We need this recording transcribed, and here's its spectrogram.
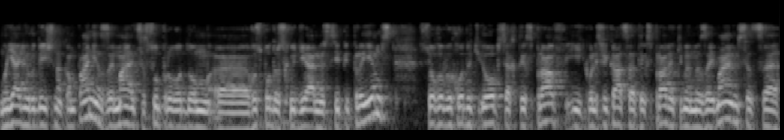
моя юридична компанія займається супроводом е, господарської діяльності підприємств. З цього виходить і обсяг тих справ, і кваліфікація тих справ, якими ми займаємося. Це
